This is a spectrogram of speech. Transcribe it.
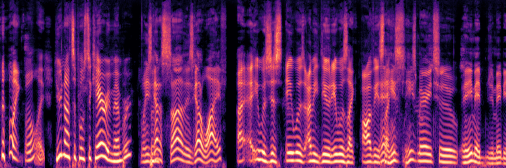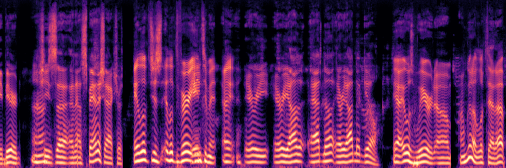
like, well, like, you're not supposed to care, remember? Well, he's got a son. He's got a wife. I, it was just, it was, I mean, dude, it was like obvious. Yeah, like, he's he's married to. and He may maybe a beard. uh-huh. She's uh, an, a Spanish actress, It looked just it looked very Eight. intimate. I, Ari Ariadna Adna Ariadna Gil. Yeah, it was weird. Um, I'm gonna look that up.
